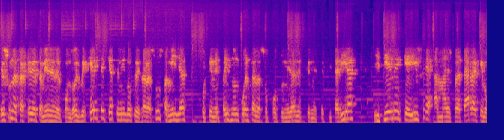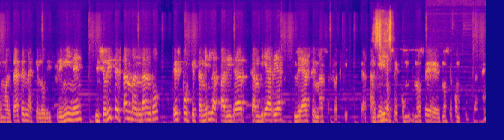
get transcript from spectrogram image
Es una tragedia también en el fondo. Es de gente que ha tenido que dejar a sus familias porque en el país no encuentra las oportunidades que necesitaría y tiene que irse a maltratar, a que lo maltraten, a que lo discriminen. Y si ahorita están mandando es porque también la paridad cambiaria le hace más atractivo. O sea, Así también no es. se, no se, no se confundan, ¿eh?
